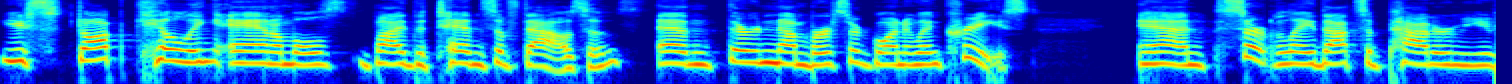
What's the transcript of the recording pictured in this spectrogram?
You stop killing animals by the tens of thousands, and their numbers are going to increase. And certainly that's a pattern you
